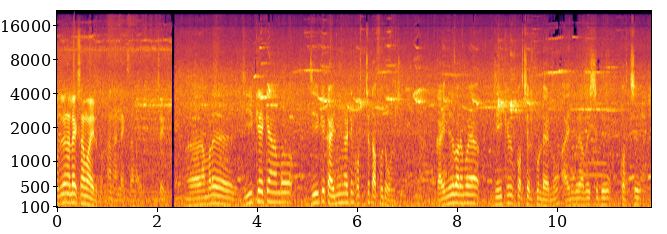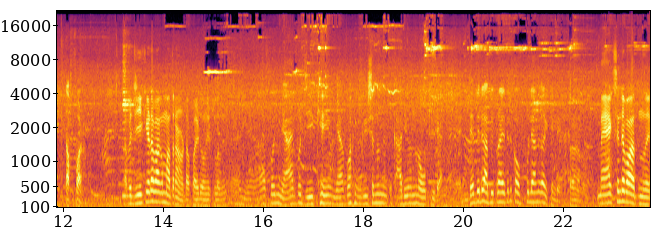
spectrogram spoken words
പൊതുവെ നല്ല എക്സാം ആയിരുന്നു. ആ നല്ല എക്സാം ആയിരുന്നു. ശരി. നമ്മൾ ജി കെ ഒക്കെ ആകുമ്പോൾ ജി കെ കഴിഞ്ഞതിനെക്കാട്ടിയും കുറച്ച് ടഫ് തോന്നിച്ചു. കഴിഞ്ഞത് പറയുമ്പോൾ ജി കെ കുറച്ച് എളുപ്പമുണ്ടായിരുന്നു അതിന് അപേക്ഷിച്ചത് കുറച്ച് ടഫാണ് അപ്പോൾ ജി കെയുടെ ഭാഗം മാത്രമാണോ ടഫായിട്ട് തോന്നിയിട്ടുള്ളത്? ഞാനിപ്പോൾ ഞാനിപ്പോൾ ജി കെയും ഞാനിപ്പോൾ ഇംഗ്ലീഷൊന്നും ആദ്യമൊന്നും നോക്കിയില്ല. എന്റെ ഒരു അഭിപ്രായത്തിൽ കുഴപ്പമില്ലാന്ന് കഴിക്കണ്ടേ അത്രയാണുള്ളൂ മാത്സിന്റെ ഭാഗത്തുനിന്ന്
